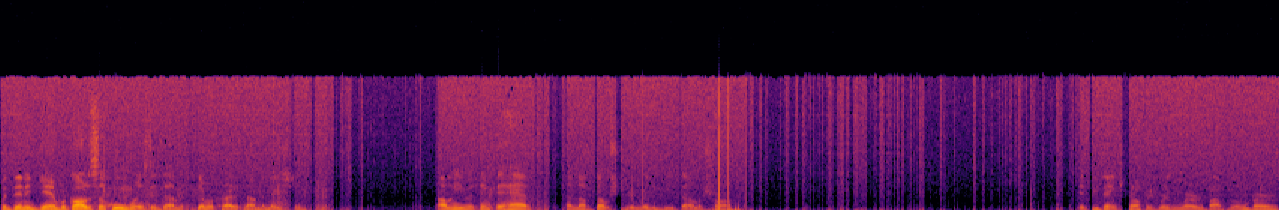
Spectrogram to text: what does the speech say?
But then again, regardless of who wins the Dem- Democratic nomination, I don't even think they have enough gumption to really beat Donald Trump. If you think Trump is really worried about Bloomberg,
